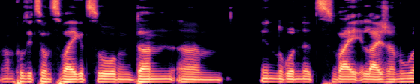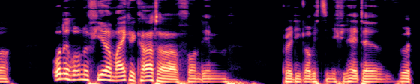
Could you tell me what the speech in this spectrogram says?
an Position 2 gezogen, dann ähm, in Runde 2 Elijah Moore und in Runde 4 Michael Carter, von dem Brady, glaube ich, ziemlich viel hält. Der wird,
